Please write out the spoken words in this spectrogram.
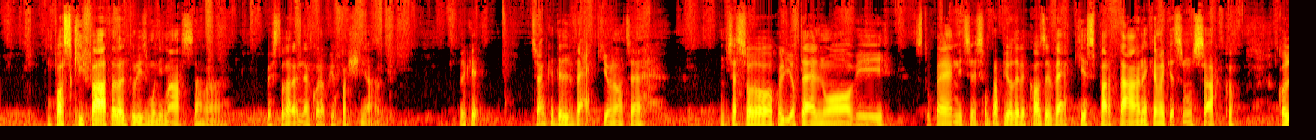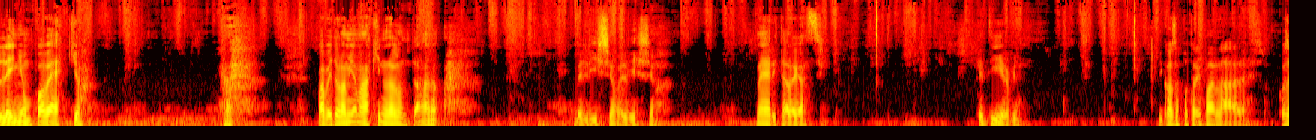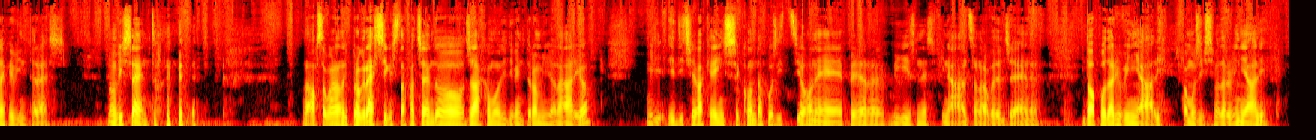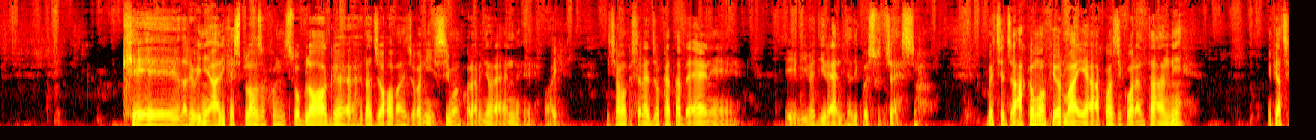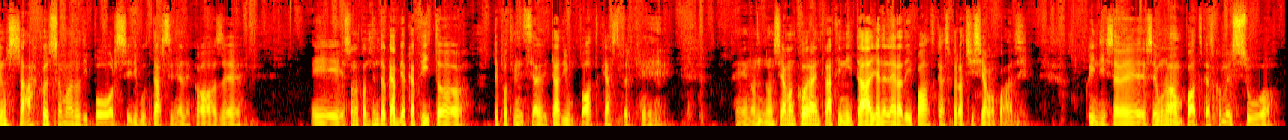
un po' schifata dal turismo di massa, ma questo la rende ancora più affascinante. Perché c'è anche del vecchio, no? C'è, non c'è solo quegli hotel nuovi, stupendi, ci sono proprio delle cose vecchie, spartane, che a me piacciono un sacco, col legno un po' vecchio. Ah, qua vedo la mia macchina da lontano. Bellissimo, bellissimo. Merita ragazzi. Che dirvi? Di cosa potrei parlare adesso? Cos'è che vi interessa? Non vi sento. no, sto guardando i progressi che sta facendo Giacomo di Diventerò Milionario e diceva che è in seconda posizione per business, finanza, una roba del genere, dopo Dario Vignali, famosissimo Dario Vignali, che Dario Vignali che è esploso con il suo blog eh, da giovane, giovanissimo, ancora minorenne, poi diciamo che se l'è giocata bene e vive di rendita di quel successo. Invece Giacomo, che ormai ha quasi 40 anni, mi piace un sacco il suo modo di porsi, di buttarsi nelle cose e sono contento che abbia capito le potenzialità di un podcast perché eh, non siamo ancora entrati in Italia nell'era dei podcast, però ci siamo quasi. Quindi se, se, uno ha un podcast come il suo,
